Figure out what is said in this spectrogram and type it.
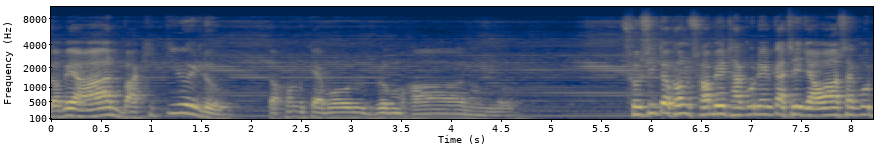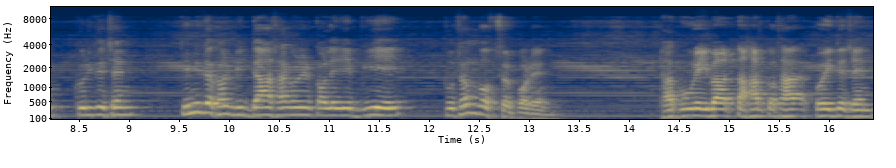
তবে আর বাকি কি রইল? তখন কেবল ব্রহ্মানন্দ। শশী তখন সবে ঠাকুরের কাছে যাওয়া আসা করিতেছেন। তিনি তখন বিদ্যাসাগরের কলেজে বিয়ে প্রথম বৎসর পড়েন। ঠাকুর এইবার তাহার কথা কইতেছেন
